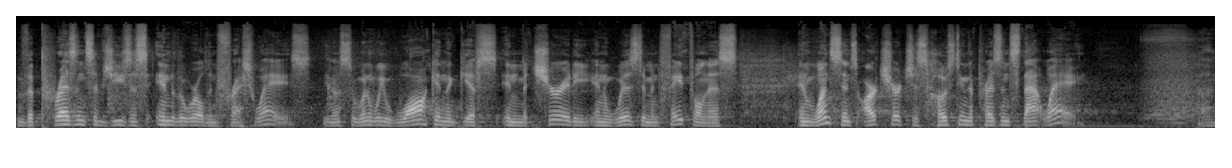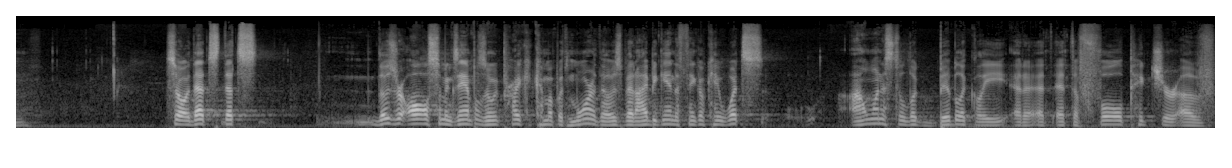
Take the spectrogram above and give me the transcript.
the presence of Jesus into the world in fresh ways. You know, so when we walk in the gifts in maturity and wisdom and faithfulness, in one sense, our church is hosting the presence that way. Um, so that's, that's those are all some examples, and we probably could come up with more of those, but I began to think okay, what's, I want us to look biblically at, a, at, at the full picture of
